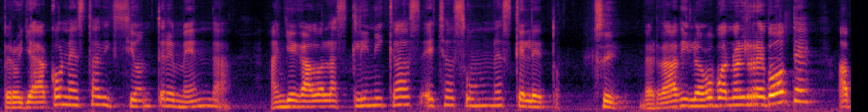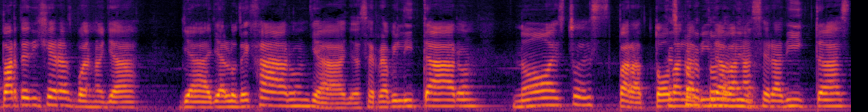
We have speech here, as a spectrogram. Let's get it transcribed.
pero ya con esta adicción tremenda han llegado a las clínicas hechas un esqueleto. Sí. ¿Verdad? Y luego, bueno, el rebote, aparte dijeras, bueno, ya, ya, ya lo dejaron, ya, ya se rehabilitaron. No, esto es para toda la vida, van a ser adictas,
